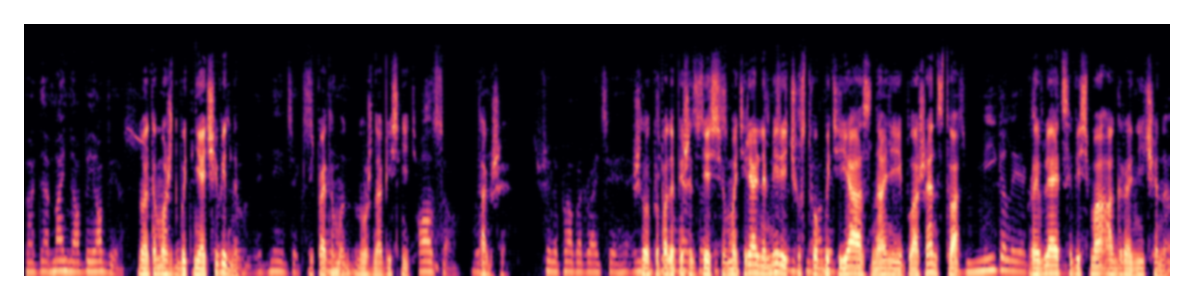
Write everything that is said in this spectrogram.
Но это может быть неочевидным, и поэтому нужно объяснить также. Шила Прабхупада пишет здесь, в материальном мире чувство бытия, знания и блаженства проявляется весьма ограниченно.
